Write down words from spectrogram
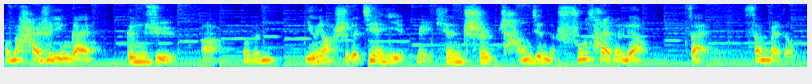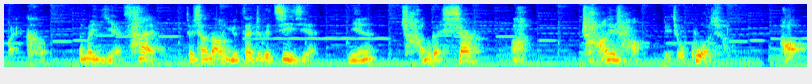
我们还是应该根据啊我们营养师的建议，每天吃常见的蔬菜的量在三百到五百克。那么野菜就相当于在这个季节您尝个鲜儿啊，尝一尝也就过去了。好，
